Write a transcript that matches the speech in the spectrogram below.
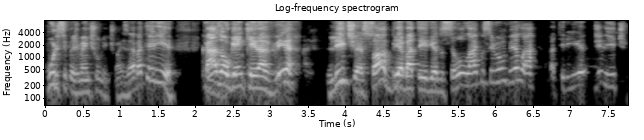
pura e simplesmente um lítio, mas é a bateria. Caso alguém queira ver lítio, é só abrir a bateria do celular que vocês vão ver lá, bateria de lítio.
